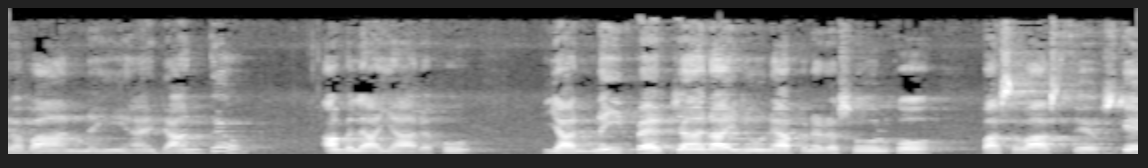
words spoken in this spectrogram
زبان نہیں ہیں، جانتے ہو؟ عملہ یا رکھو یا نہیں پہچانا انہوں نے اپنے رسول کو۔ پس واسطے اس کے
